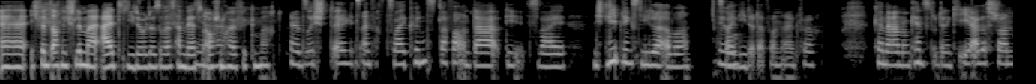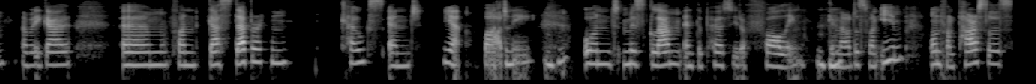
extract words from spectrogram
äh, ich finde es auch nicht schlimm, mal alte Lieder oder sowas haben wir jetzt auch Ja. schon häufig gemacht. Also ich stelle jetzt einfach zwei Künstler vor und da die zwei, nicht Lieblingslieder, aber zwei Jo. Lieder davon einfach. Keine Ahnung, kennst du, denke ich, eh alles schon, aber egal. Ähm, von Gus Dapperton, Cokes and Ja. Botany Mhm. und Miss Glum and the Pursuit of Falling. Mhm. Genau, das von ihm und von Parcels,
